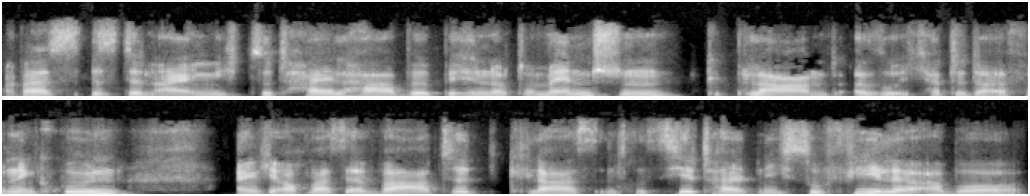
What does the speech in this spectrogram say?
was ist denn eigentlich zur Teilhabe behinderter Menschen geplant? Also ich hatte da von den Grünen eigentlich auch was erwartet. Klar, es interessiert halt nicht so viele, aber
